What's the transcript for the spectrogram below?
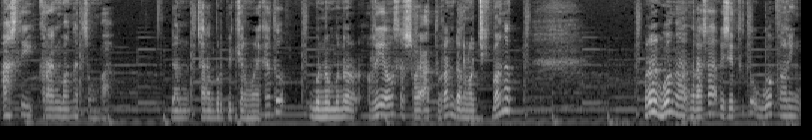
asli keren banget sumpah. Dan cara berpikir mereka tuh bener-bener real sesuai aturan dan logik banget. Sebenarnya gue nggak ngerasa di situ tuh gue paling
